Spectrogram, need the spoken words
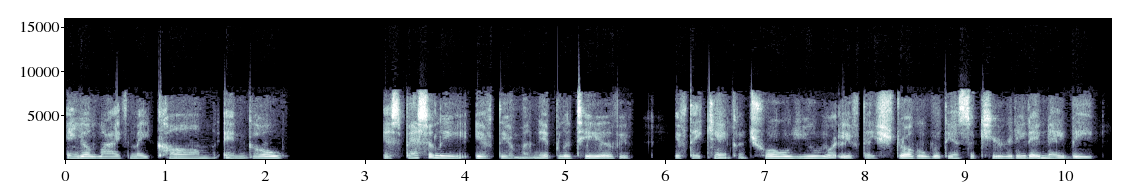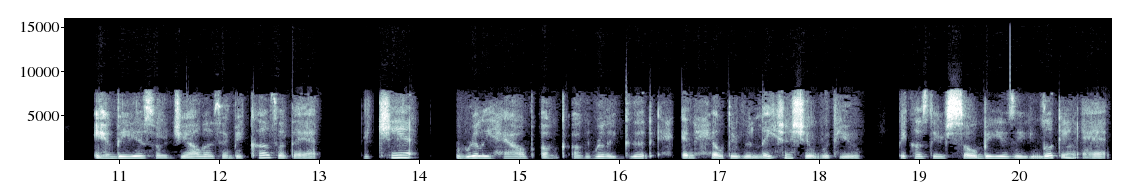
in your life may come and go, especially if they're manipulative, if if they can't control you or if they struggle with insecurity, they may be envious or jealous and because of that, they can't really have a, a really good and healthy relationship with you because they're so busy looking at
